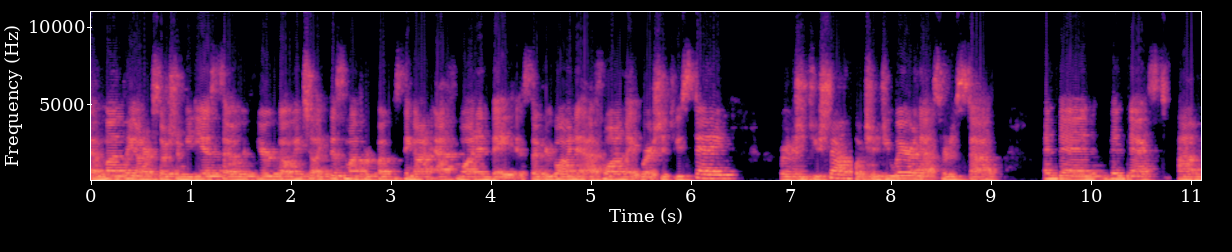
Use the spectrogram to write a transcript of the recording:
uh, monthly on our social media. So if you're going to like this month, we're focusing on F1 in Vegas. So if you're going to F1, like where should you stay? Where should you shop? What should you wear? That sort of stuff. And then the next um,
